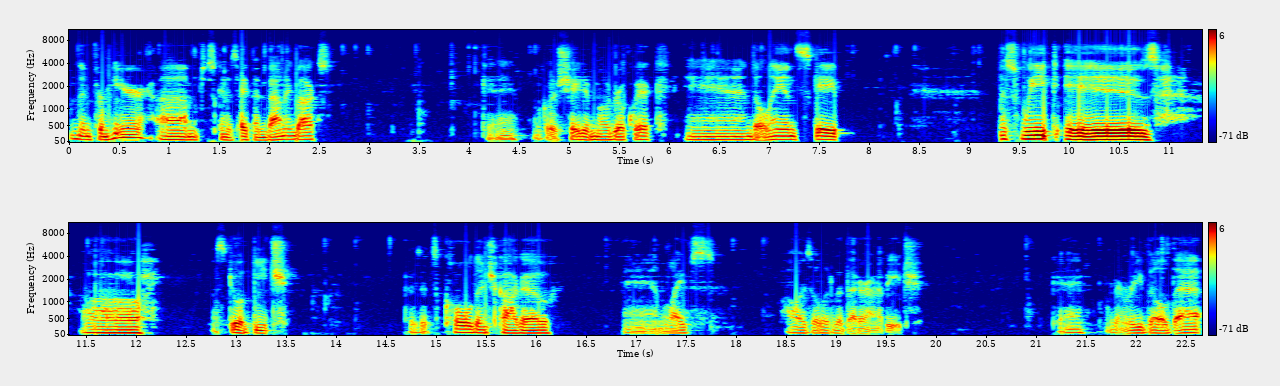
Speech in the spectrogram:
and then from here, I'm just going to type in bounding box. Okay, I'll go to shaded mode real quick. And the landscape this week is, uh, let's do a beach. Because it's cold in Chicago and life's always a little bit better on a beach. Okay, we're to rebuild that.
